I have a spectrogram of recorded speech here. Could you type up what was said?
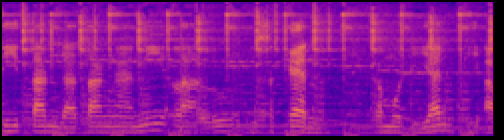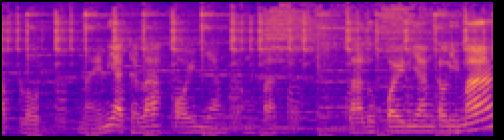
ditandatangani lalu di-scan kemudian diupload nah ini adalah poin yang keempat lalu poin yang kelima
